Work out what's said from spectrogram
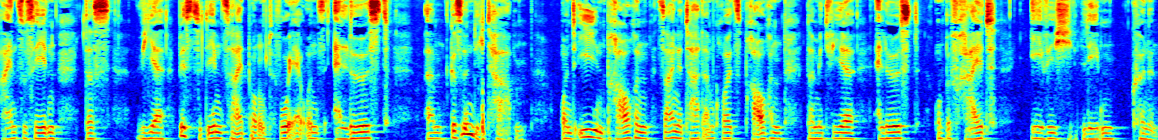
einzusehen, dass wir bis zu dem Zeitpunkt, wo er uns erlöst, ähm, gesündigt haben und ihn brauchen, seine Tat am Kreuz brauchen, damit wir erlöst und befreit ewig leben können.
